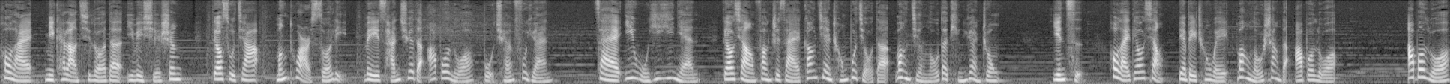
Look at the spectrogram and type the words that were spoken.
后来，米开朗基罗的一位学生，雕塑家蒙图尔索里为残缺的阿波罗补全复原。在一五一一年，雕像放置在刚建成不久的望景楼的庭院中，因此后来雕像便被称为望楼上的阿波罗。阿波罗，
